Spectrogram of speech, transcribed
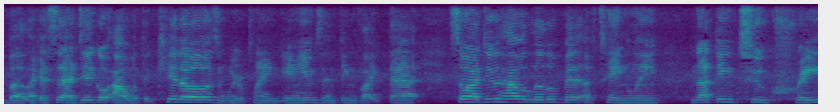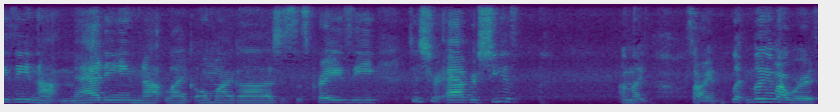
but like I said, I did go out with the kiddos and we were playing games and things like that. So I do have a little bit of tangling. Nothing too crazy, not matting, not like, oh my gosh, this is crazy. Just your average. She is, I'm like, sorry, blending my words.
